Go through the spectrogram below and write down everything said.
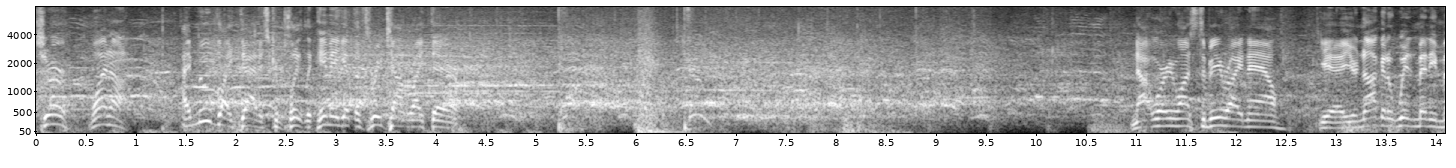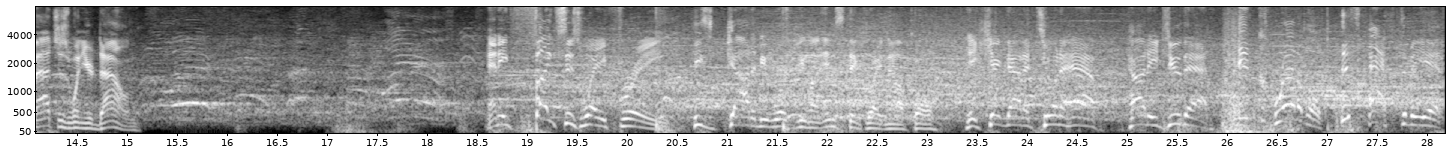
Sure, why not? A move like that is completely... He may get the three count right there. Not where he wants to be right now. Yeah, you're not going to win many matches when you're down. And he fights his way free. He's got to be working on instinct right now, Cole. He kicked out at two and a half. How'd he do that? Incredible! This has to be it.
